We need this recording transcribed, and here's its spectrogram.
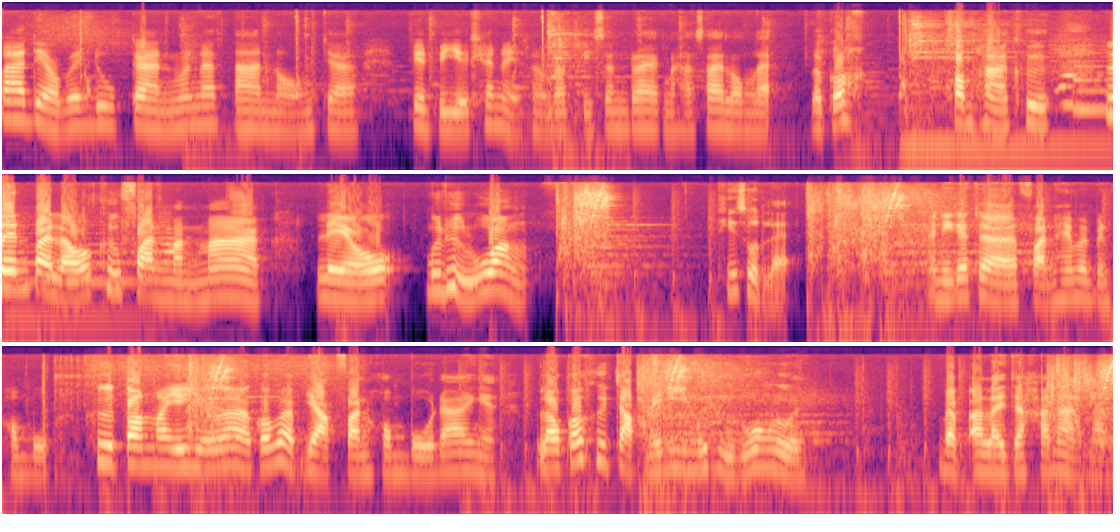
ป้าเดี๋ยวไปดูกันว่าหน้าตาน้องจะเปลี่ยนไปเยอะแค่ไหนสำหรับซีซั่นแรกนะคะทรายลองแล้ว แล้วก็ความหาคือเล่นไปแล้วก็คือฟันมันมาก แล้วมือถือร่วงที่สุดแหละ อันนี้ก็จะฟันให้มันเป็นคอมโบ คือตอนมาเยอะๆอะก็แบบอยากฟันคอมโบได้ไง เราก็คือจับไม่ดีมือถือร่วงเลย แบบอะไรจะขนาดนั้น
